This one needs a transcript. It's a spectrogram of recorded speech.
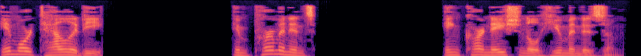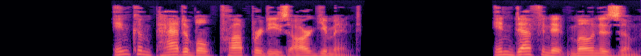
Immortality Impermanence Incarnational humanism Incompatible properties argument Indefinite monism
